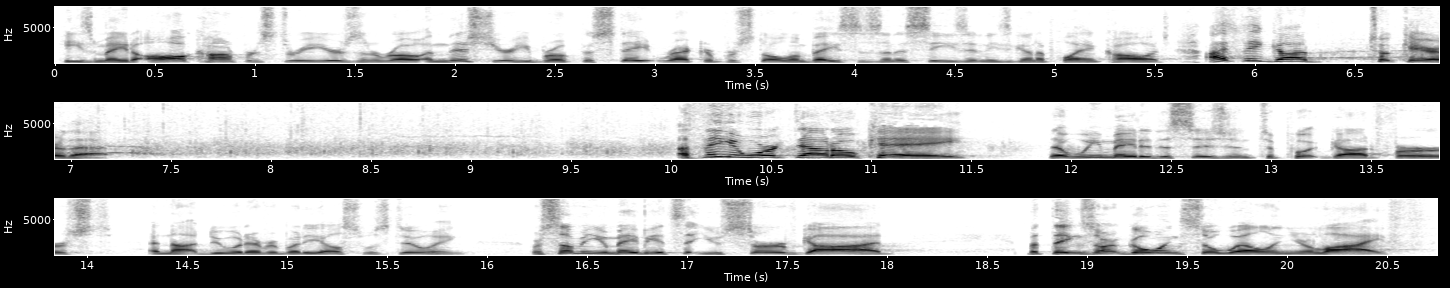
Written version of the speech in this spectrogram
He's made all conference three years in a row, and this year he broke the state record for stolen bases in a season. He's going to play in college. I think God took care of that. I think it worked out okay that we made a decision to put God first and not do what everybody else was doing. For some of you, maybe it's that you serve God, but things aren't going so well in your life.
